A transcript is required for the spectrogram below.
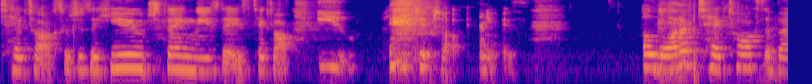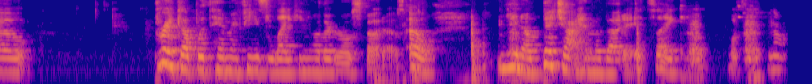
TikToks, which is a huge thing these days. TikTok, Ew. TikTok. Anyways. a lot of TikToks about break up with him if he's liking other girls' photos. Oh, you know, bitch at him about it. It's like, What's that? No.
